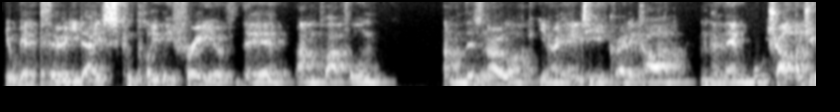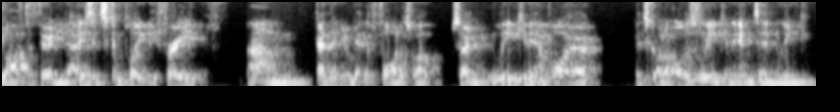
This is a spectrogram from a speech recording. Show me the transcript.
you'll get 30 days completely free of their um, platform. Um, there's no like, you know, enter your credit card mm. and then we'll charge you after 30 days. It's completely free. Um, and then you'll get the fight as well. So link in our bio, it's got an Oz link and NZ link.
